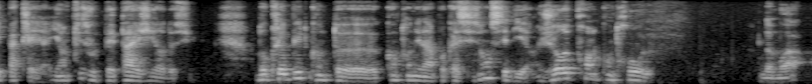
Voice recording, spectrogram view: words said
n'est pas clair. Et en plus, vous ne pouvez pas agir dessus. Donc le but quand, euh, quand on est dans la procrastination, c'est dire je reprends le contrôle de moi,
